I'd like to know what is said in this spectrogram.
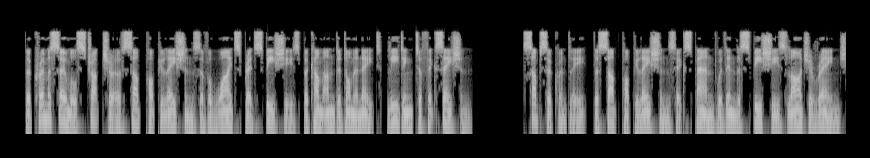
The chromosomal structure of subpopulations of a widespread species become underdominate, leading to fixation. Subsequently, the subpopulations expand within the species' larger range,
